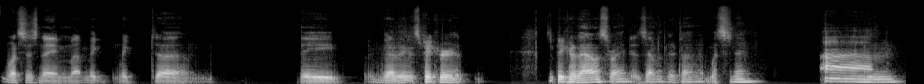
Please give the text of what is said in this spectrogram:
what's his name, uh, Mc, Mc, uh, the, the speaker, speaker of the House, right? Is that what they're talking about? What's his name? Um,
